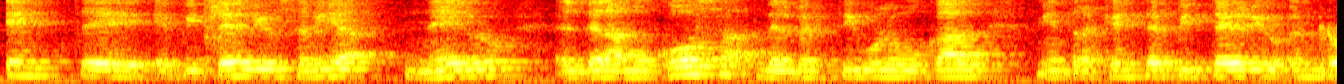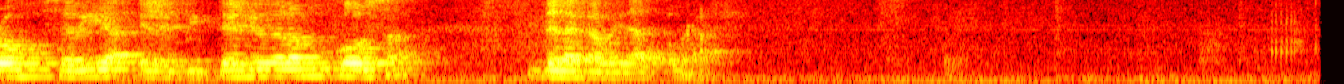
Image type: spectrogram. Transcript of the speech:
este epitelio sería negro, el de la mucosa del vestíbulo bucal, mientras que este epitelio en rojo sería el epitelio de la mucosa de la cavidad oral.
